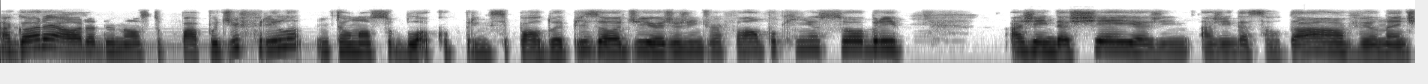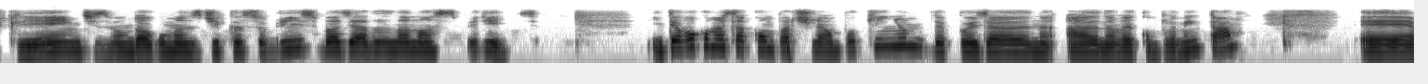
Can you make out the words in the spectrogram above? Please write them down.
Agora é a hora do nosso papo de frila, então nosso bloco principal do episódio, e hoje a gente vai falar um pouquinho sobre agenda cheia, agenda saudável, né, de clientes, vamos dar algumas dicas sobre isso baseadas na nossa experiência. Então eu vou começar a compartilhar um pouquinho, depois a Ana, a Ana vai complementar. É,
